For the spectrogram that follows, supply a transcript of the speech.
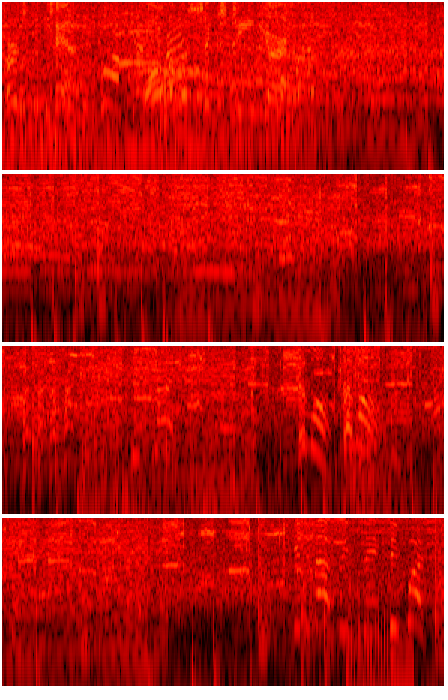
First and 10. Ball on the 16-yard line. Come on, come on. Get your mouthpiece, man. Keep working.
